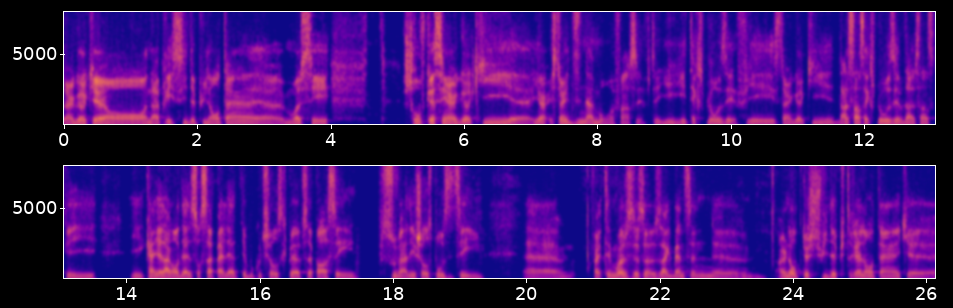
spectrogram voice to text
un gars qu'on apprécie depuis longtemps. Euh, moi, c'est. Je trouve que c'est un gars qui. Euh, c'est un dynamo offensif. Il, est explosif. C'est un gars qui. Dans le sens explosif, dans le sens qu'il. quand il y a la rondelle sur sa palette, il y a beaucoup de choses qui peuvent se passer. souvent des choses positives. Euh, fait, moi, c'est ça. Zach Benson, euh, un autre que je suis depuis très longtemps, que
